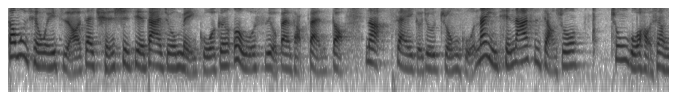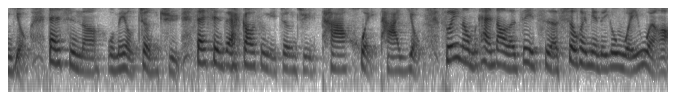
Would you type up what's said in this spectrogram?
到目前为止啊，在全世界大概只有美国跟俄罗斯有办法办到。那再一个就是中国，那以前大家是讲说。中国好像有，但是呢，我没有证据。但现在告诉你证据，他会，他有。所以呢，我们看到了这次的社会面的一个维稳啊，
